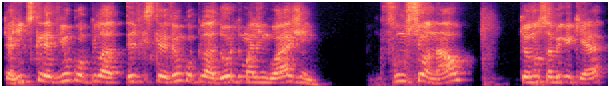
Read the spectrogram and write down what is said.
que a gente escrevia um compilador, teve que escrever um compilador de uma linguagem funcional, que eu não sabia o que era.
